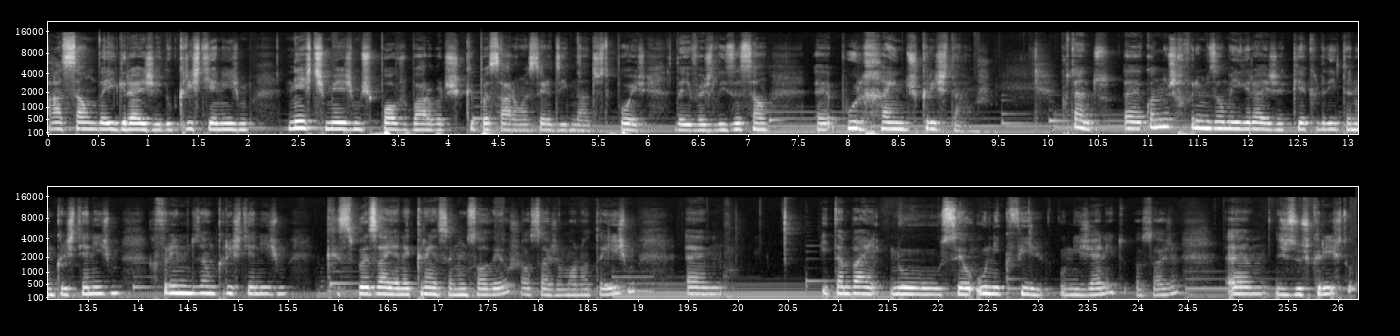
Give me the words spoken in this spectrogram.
a ação da Igreja e do cristianismo nestes mesmos povos bárbaros que passaram a ser designados depois da evangelização uh, por reinos cristãos. Portanto, uh, quando nos referimos a uma igreja que acredita num cristianismo, referimos-nos a um cristianismo que se baseia na crença num só Deus, ou seja, monoteísmo, um, e também no seu único filho unigênito, ou seja, um, Jesus Cristo,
